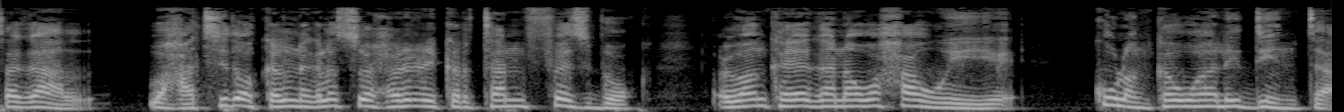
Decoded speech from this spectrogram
sagaal. Waxaad sidoo kale nagala soo xiriiri kartaan facebook. Ciwaankayagana waxaa weeye kulanka waalidiinta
